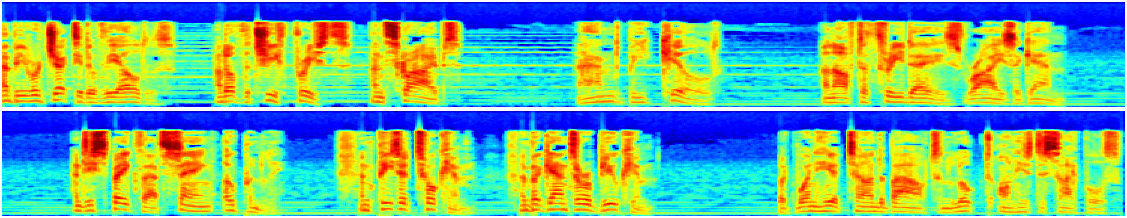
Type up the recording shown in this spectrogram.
and be rejected of the elders, and of the chief priests and scribes, and be killed, and after three days rise again. And he spake that saying openly. And Peter took him, and began to rebuke him. But when he had turned about and looked on his disciples,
